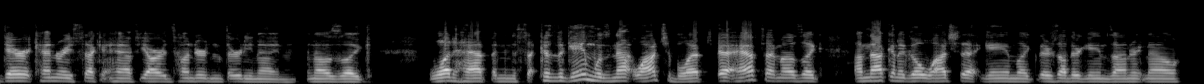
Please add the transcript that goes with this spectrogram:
Derrick Henry second half yards 139, and I was like, what happened in the second? Because the game was not watchable at, at halftime. I was like, I'm not gonna go watch that game. Like, there's other games on right now,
